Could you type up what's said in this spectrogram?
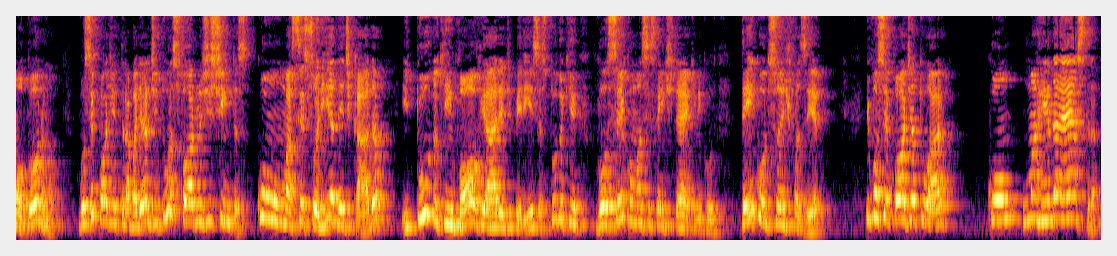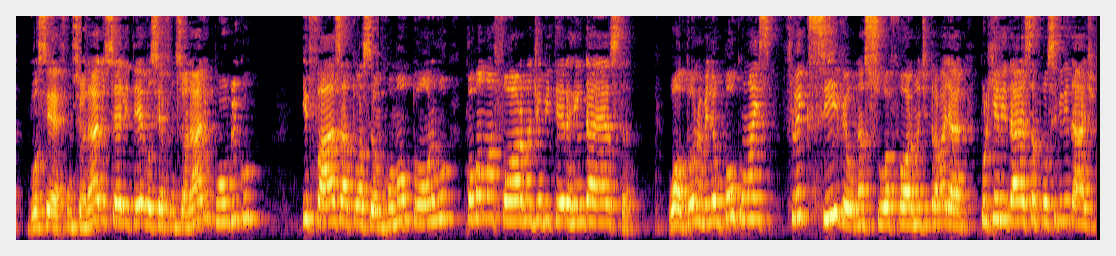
autônomo, você pode trabalhar de duas formas distintas: com uma assessoria dedicada e tudo que envolve a área de perícias, tudo que você, como assistente técnico, tem condições de fazer, e você pode atuar com uma renda extra. Você é funcionário CLT, você é funcionário público e faz a atuação como autônomo como uma forma de obter renda extra. O autônomo ele é um pouco mais flexível na sua forma de trabalhar, porque ele dá essa possibilidade.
